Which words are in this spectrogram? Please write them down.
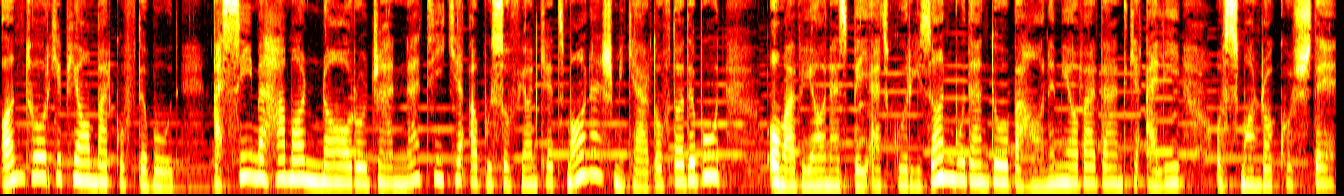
آنطور که پیامبر گفته بود قسیم همان نار و جنتی که ابو سفیان کتمانش می‌کرد افتاده بود امویان از بیعت گریزان بودند و بهانه می آوردند که علی عثمان را کشته.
